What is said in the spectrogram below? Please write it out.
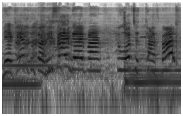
They came to the recycle, but to watch it cut back.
